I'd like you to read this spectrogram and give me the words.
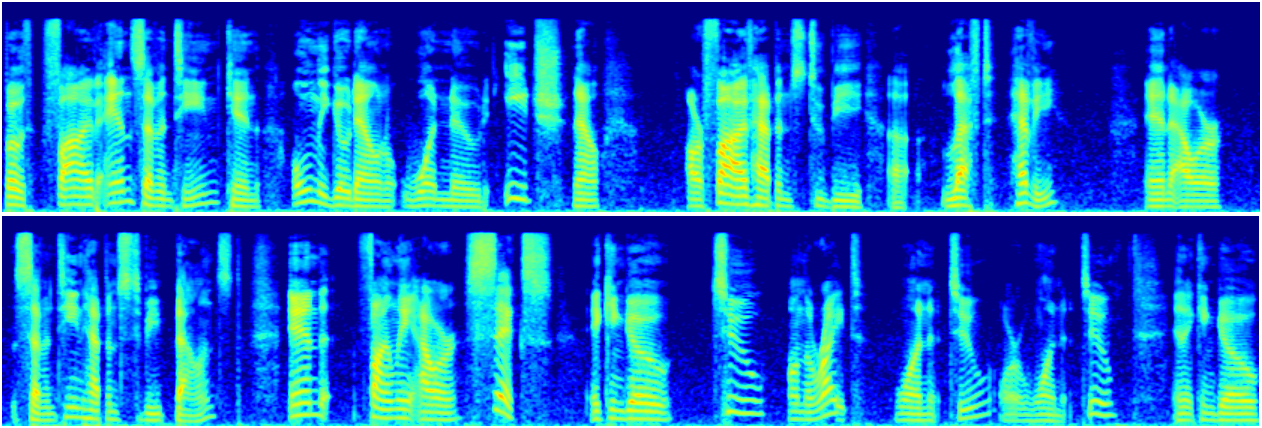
Both 5 and 17 can only go down one node each. Now, our 5 happens to be uh, left heavy, and our 17 happens to be balanced. And finally, our 6, it can go 2 on the right, 1, 2, or 1, 2, and it can go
